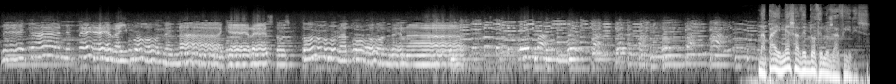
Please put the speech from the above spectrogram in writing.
με κάνε πέρα ηγόμενα και ρέστος τώρα πόμενα. Να πάει μέσα δεν το θέλει ο Ζαφύρης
